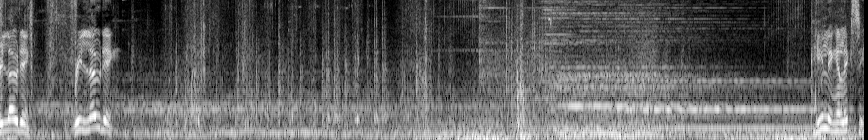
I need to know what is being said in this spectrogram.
Reloading! Reloading! Healing elixir.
